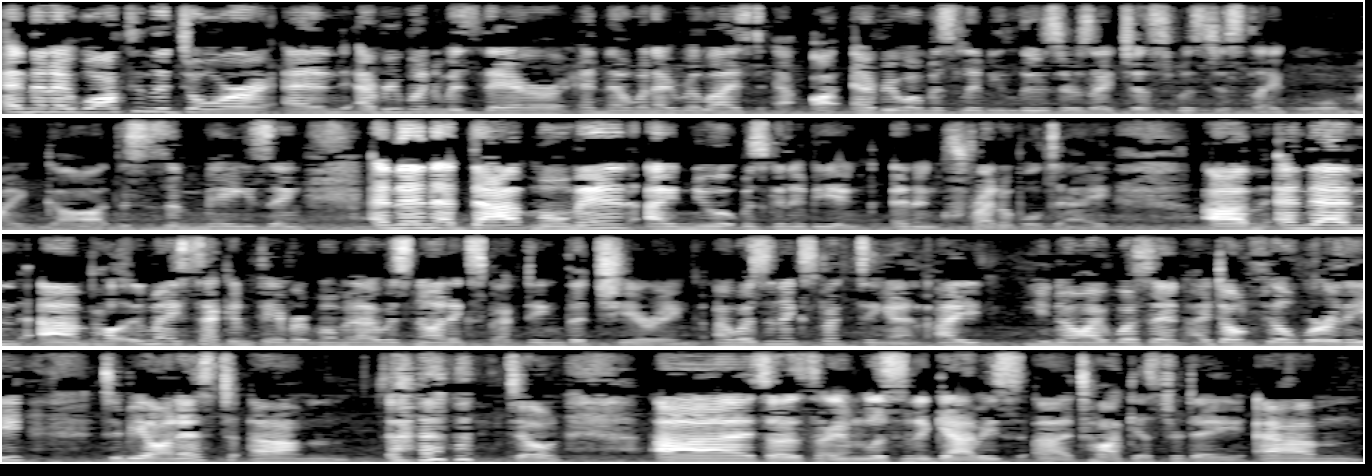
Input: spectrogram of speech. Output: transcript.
and then I walked in the door and everyone was there. And then when I realized uh, everyone was Livy losers, I just was just like, oh my God, this is amazing. And then at that moment, I knew it was going to be an incredible day. Um, and then um, probably my second favorite moment, I was not expecting the cheering. I wasn't expecting it. I, you know, I wasn't, I don't feel worthy to be honest. Um, don't. Uh, so was, I'm listening to Gabby's uh, talk yesterday. Um,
